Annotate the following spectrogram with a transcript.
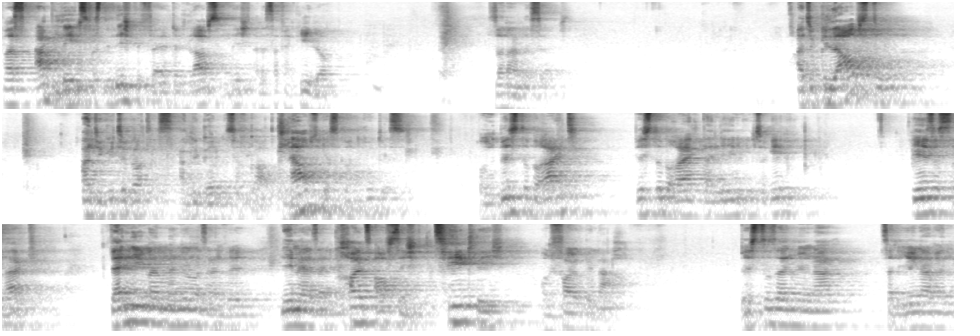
was ablehnst, was dir nicht gefällt, dann glaubst du nicht an das Evangelium, sondern an das Selbst. Also glaubst du an die Güte Gottes, an die Goodness of God. Glaubst du, dass Gott gut ist? Und bist du bereit, bist du bereit, dein Leben ihm zu geben? Jesus sagt, wenn jemand mein Jünger sein will, nehme er sein Kreuz auf sich täglich und folge mir nach. Bist du sein Jünger, seine Jüngerin?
